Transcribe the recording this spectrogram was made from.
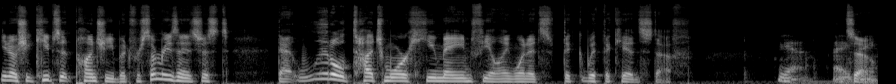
you know she keeps it punchy, but for some reason it's just that little touch more humane feeling when it's the, with the kids stuff. Yeah, I so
